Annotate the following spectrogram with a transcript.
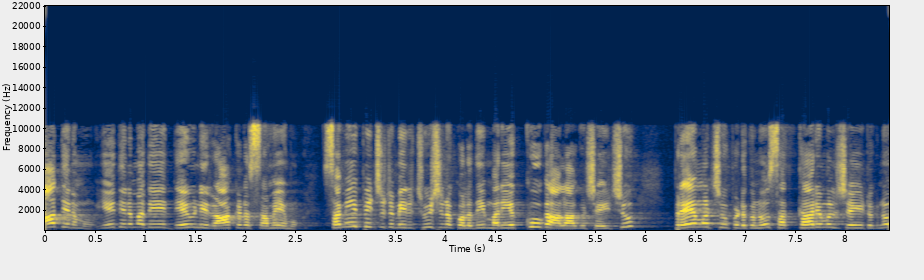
ఆ దినము ఏ దినమది దేవుని రాకడ సమయము. సమీపించుట మీరు చూసిన కొలది మరి ఎక్కువగా అలాగు చేయొచ్చు ప్రేమ చూపుటకును సత్కార్యములు చేయుటకును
